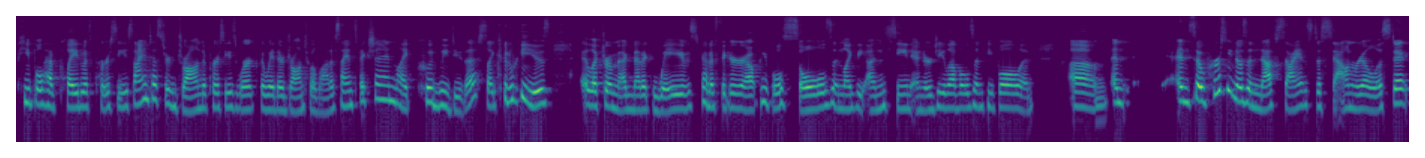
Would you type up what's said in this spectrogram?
people have played with Percy. Scientists are drawn to Percy's work the way they're drawn to a lot of science fiction. Like, could we do this? Like, could we use electromagnetic waves to kind of figure out people's souls and like the unseen energy levels in people? And, um, and, and so Percy knows enough science to sound realistic,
